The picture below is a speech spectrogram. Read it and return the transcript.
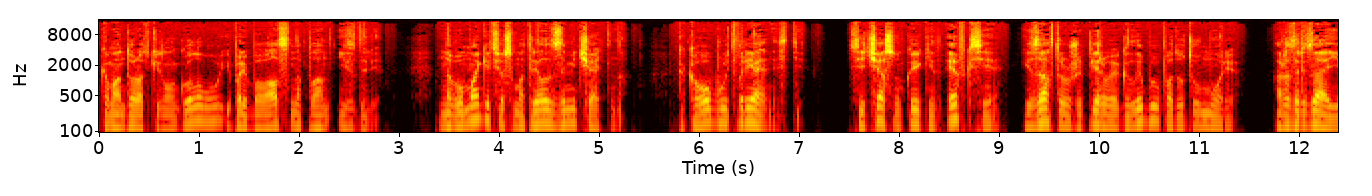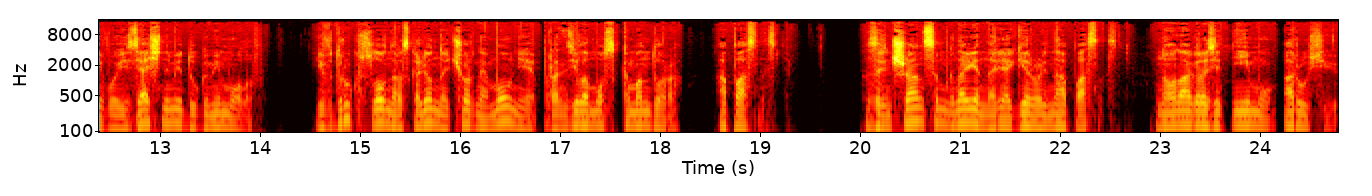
Командор откинул голову и полюбовался на план издали. На бумаге все смотрелось замечательно. Каково будет в реальности? Сейчас он крикнет Эвксия, и завтра уже первые глыбы упадут в море, разрезая его изящными дугами молов. И вдруг, словно раскаленная черная молния, пронзила мозг командора. Опасность. Зриншанцы мгновенно реагировали на опасность, но она грозит не ему, а Русию.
